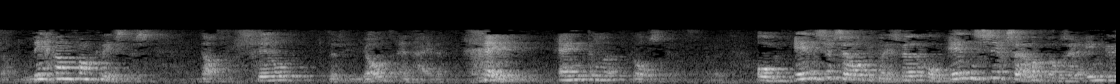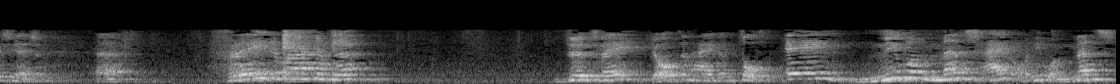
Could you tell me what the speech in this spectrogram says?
dat lichaam van Christus dat verschil tussen Jood en Heiden geen enkele rol speelt. Om in zichzelf, ik lees verder, om in zichzelf, dat wil zeggen in Christus Jezus, uh, vredemakende de twee, Jood en Heiden, tot één nieuwe mensheid, of een nieuwe mens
